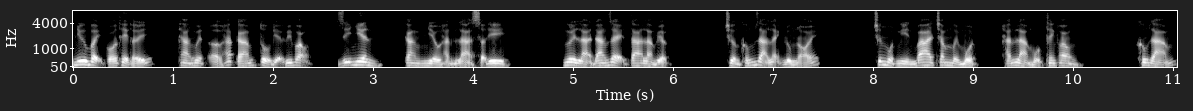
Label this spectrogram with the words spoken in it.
như vậy có thể thấy, thà nguyện ở hắc ám tổ địa hy vọng, dĩ nhiên, càng nhiều hẳn là sợ đi. Ngươi là đang dạy ta làm việc. Trưởng khống giả lạnh lùng nói. Chương một nghìn ba trăm mười một, hắn là một thanh phong. Không dám.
